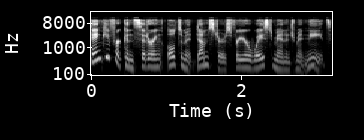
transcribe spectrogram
Thank you for considering Ultimate Dumpsters for your waste management needs.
